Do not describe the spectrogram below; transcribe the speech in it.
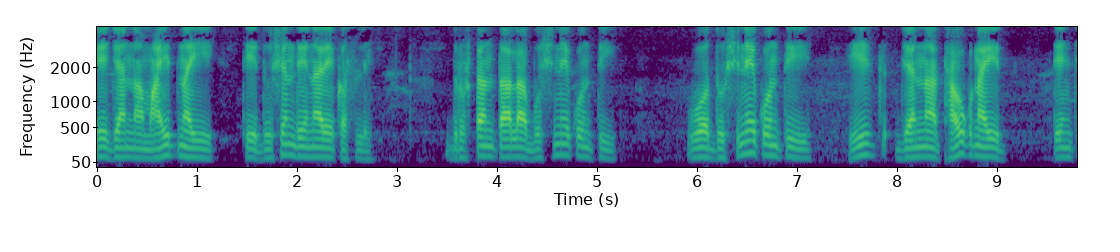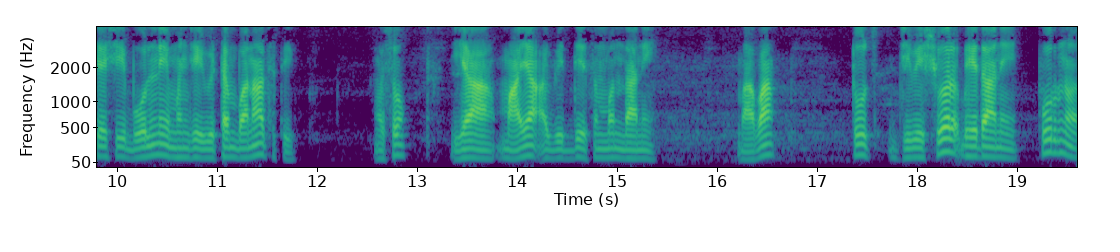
हे ज्यांना माहीत नाही ते दूषण देणारे कसले? दृष्टांताला भूषणे कोणती? व दूषणे कोणती? हीच ज्यांना ठाऊक नाहीत त्यांच्याशी बोलणे म्हणजे विठंबनाच ती. असो या माया अविद्येसंबंधाने बाबा तूच जीवेश्वर भेदाने पूर्ण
